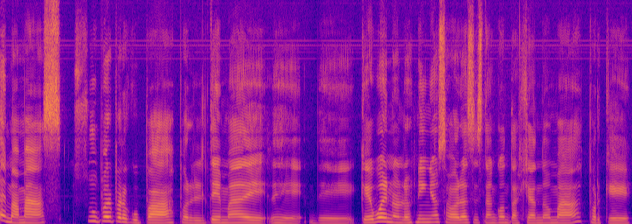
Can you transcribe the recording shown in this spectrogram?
de mamás súper preocupadas por el tema de, de- de que, bueno, los niños ahora se están contagiando más porque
